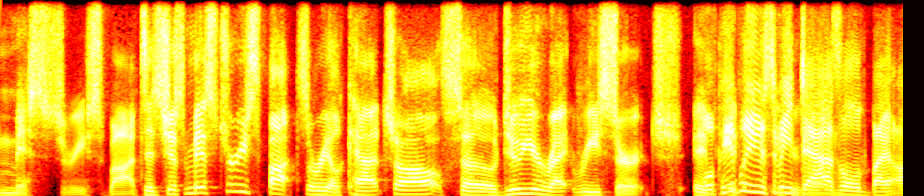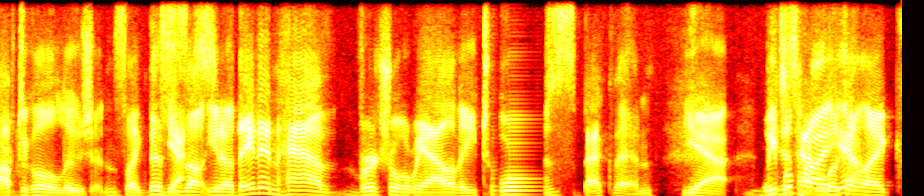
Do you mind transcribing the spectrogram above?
mystery spots. It's just mystery spots a real catch-all. So do your re- research. if- well, people if- used to be dazzled by optical illusions. Like this Yes. is all, you know, they didn't have virtual reality tours back then. Yeah, We People just had to look yeah. at like,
